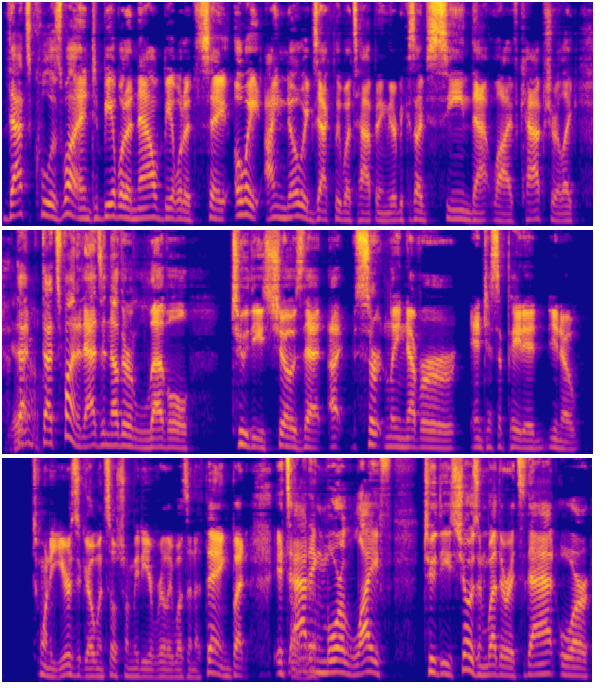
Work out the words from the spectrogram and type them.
that's cool as well. And to be able to now be able to say, oh wait, I know exactly what's happening there because I've seen that live capture. Like Yeah. that that's fun. It adds another level to these shows that I certainly never anticipated, you know, 20 years ago when social media really wasn't a thing, but it's Oh, adding more life to these shows. And whether it's that, or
